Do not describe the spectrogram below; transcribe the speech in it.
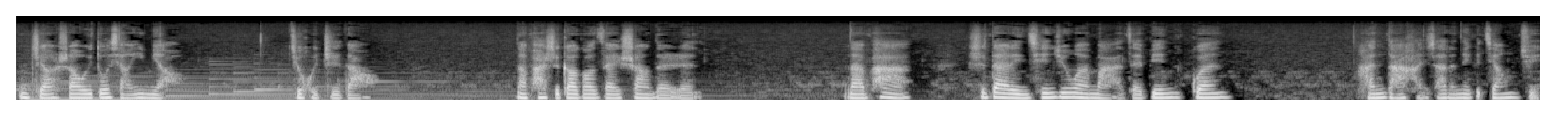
你只要稍微多想一秒，就会知道，哪怕是高高在上的人，哪怕是带领千军万马在边关。喊打喊杀的那个将军，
